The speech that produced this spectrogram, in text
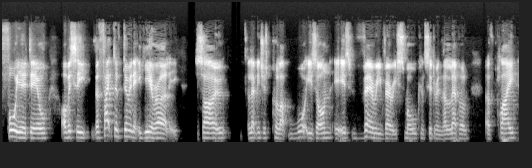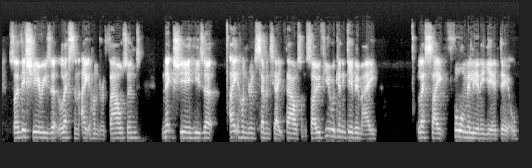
four year deal. Obviously, the fact of doing it a year early, so let me just pull up what he's on. It is very, very small considering the level of play. So this year he's at less than 800,000. Next year he's at 878,000. So if you were going to give him a, let's say, 4 million a year deal,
